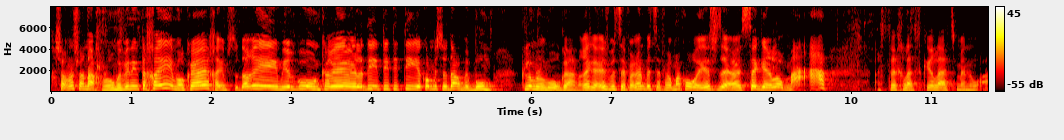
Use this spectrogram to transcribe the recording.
חשבנו שאנחנו מבינים את החיים, אוקיי? חיים מסודרים, ארגון, קריירה, ילדים, טי-טי-טי, הכל מסודר, ובום, כלום לא מאורגן. רגע, יש בית ספר, אין בית ספר, מה קורה? יש זה, סגר, לא, מה? אז צריך להזכיר לעצמנו, וואלה,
